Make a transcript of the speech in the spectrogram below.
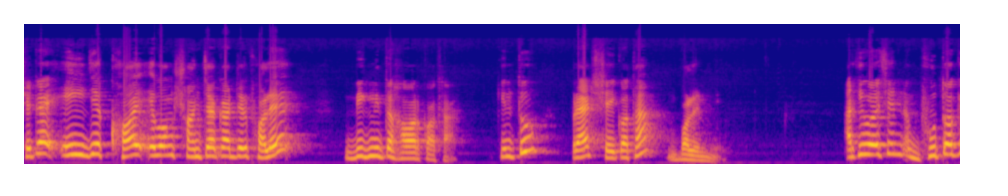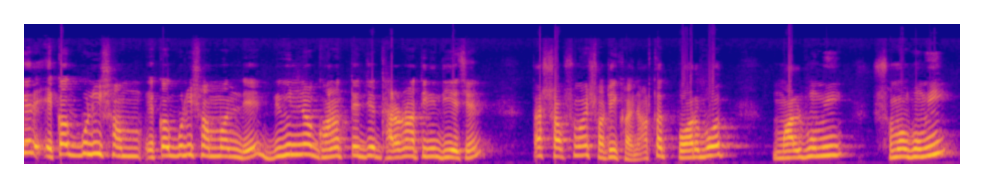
সেটা এই যে ক্ষয় এবং সঞ্চয় কার্যের ফলে বিঘ্নিত হওয়ার কথা। কিন্তু প্র্যাট সেই কথা বলেননি। আর কি বলেছেন? ভূতকের এককগুলি সম- এককগুলি সম্বন্ধে বিভিন্ন ঘনত্বের যে ধারণা তিনি দিয়েছেন, তা সবসময় সঠিক হয় না। অর্থাৎ পর্বত, মালভূমি, সমভূমি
